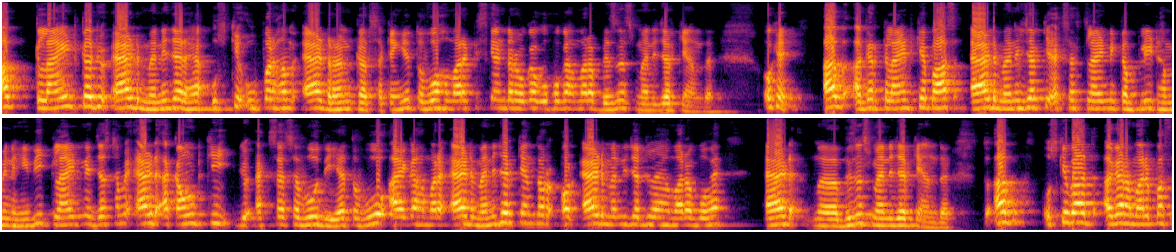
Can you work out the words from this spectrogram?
अब क्लाइंट का जो एड मैनेजर है, उसके ऊपर हम एड रन कर सकेंगे तो वो हमारा किसके अंडर होगा? वो होगा हमारा बिज़नेस मैनेजर के अंदर। ओके अब अगर क्लाइंट के पास एड मैनेजर की एक्सेस क्लाइंट ने कंप्लीट हमें नहीं दी क्लाइंट ने जस्ट हमें एड अकाउंट की जो एक्सेस है वो दी है तो वो आएगा हमारा एड मैनेजर के अंदर और एड मैनेजर जो है हमारा वो है एड बिज़नेस मैनेजर के अंदर। तो अब उसके बाद अगर हमारे पास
